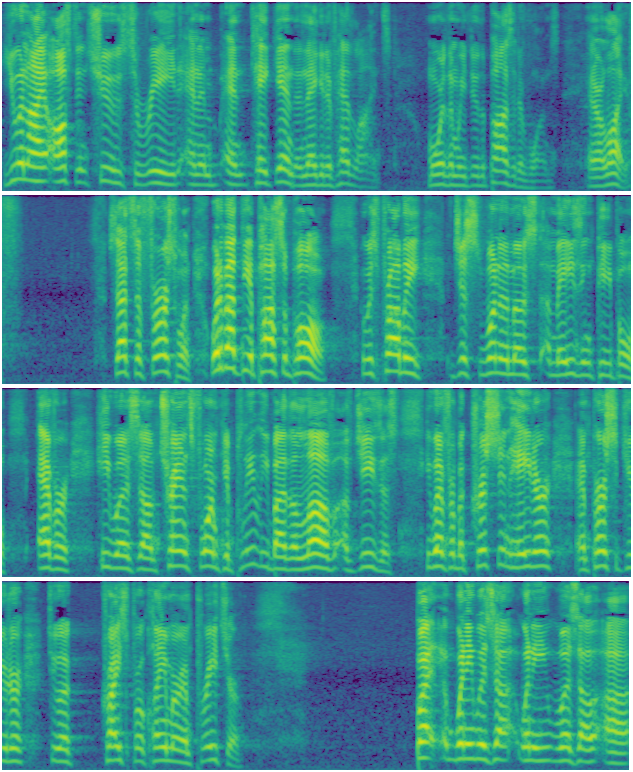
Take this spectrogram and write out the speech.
You and I often choose to read and, and take in the negative headlines more than we do the positive ones in our life. So that's the first one. What about the Apostle Paul, who was probably just one of the most amazing people ever? He was um, transformed completely by the love of Jesus. He went from a Christian hater and persecutor to a Christ proclaimer and preacher. But when he was, uh, when he was uh, uh,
